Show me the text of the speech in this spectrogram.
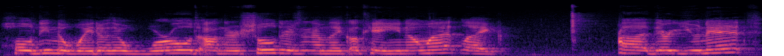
holding the weight of the world on their shoulders and I'm like, okay, you know what? Like, uh, their unit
